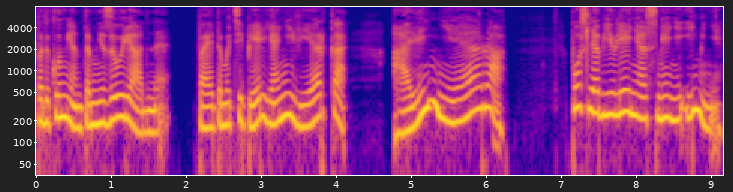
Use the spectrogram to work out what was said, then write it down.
по документам незаурядное, поэтому теперь я не Верка, а Венера. После объявления о смене имени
